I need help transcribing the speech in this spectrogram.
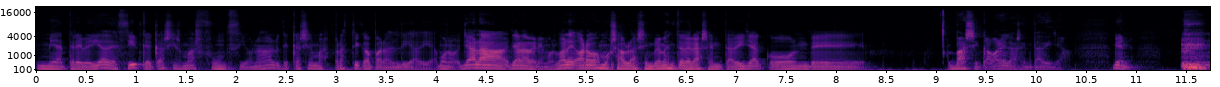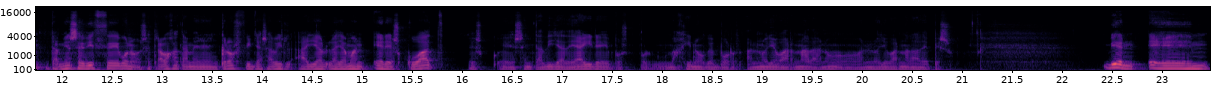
me atrevería a decir que casi es más funcional, que casi es más práctica para el día a día. Bueno, ya la, ya la veremos, ¿vale? Ahora vamos a hablar simplemente de la sentadilla con de básica, ¿vale? La sentadilla. Bien, también se dice, bueno, se trabaja también en CrossFit, ya sabéis, allá la llaman Air Squat, es, eh, sentadilla de aire, pues imagino que por al no llevar nada, ¿no? Al no llevar nada de peso. Bien, eh,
